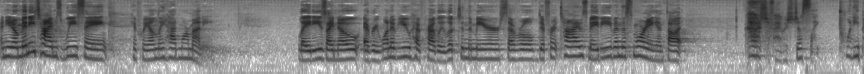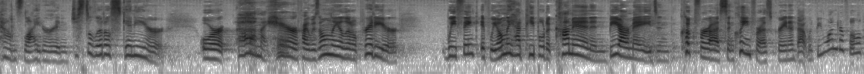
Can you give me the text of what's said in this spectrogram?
And you know, many times we think if we only had more money. Ladies, I know every one of you have probably looked in the mirror several different times, maybe even this morning, and thought, gosh, if I was just like 20 pounds lighter and just a little skinnier, or oh, my hair, if I was only a little prettier. We think if we only had people to come in and be our maids and cook for us and clean for us, granted, that would be wonderful.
